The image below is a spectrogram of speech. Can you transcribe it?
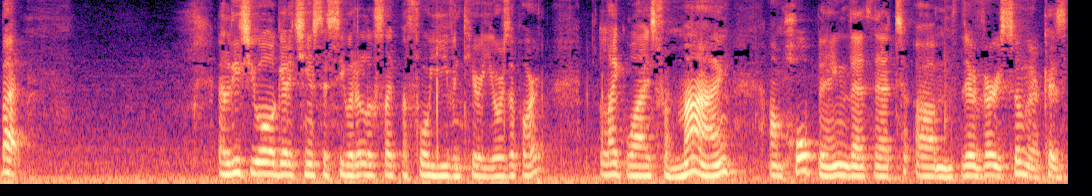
But at least you all get a chance to see what it looks like before you even tear yours apart likewise for mine, I'm hoping that that um, they're very similar because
